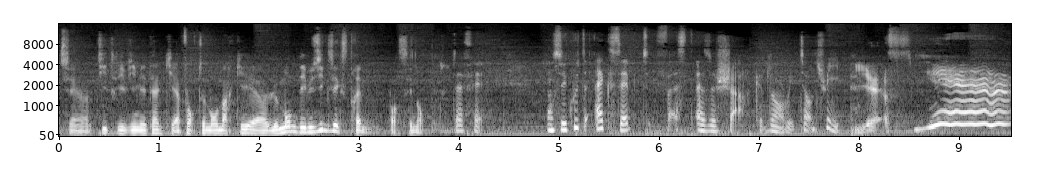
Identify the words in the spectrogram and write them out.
C'est un titre heavy metal qui a fortement marqué euh, le monde des musiques extrêmes, forcément. Tout à fait. On s'écoute Accept Fast as a Shark dans Return Trip. Yes Yeah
